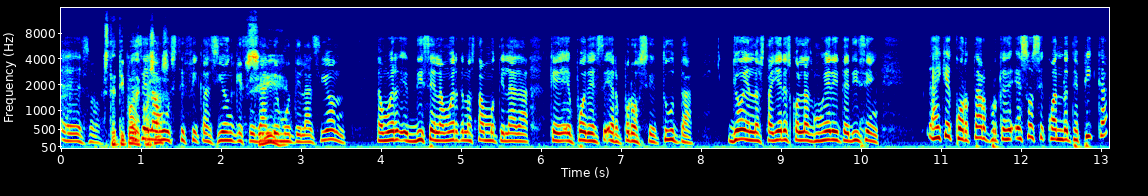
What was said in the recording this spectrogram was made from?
Eso. Este tipo de cosas. es la justificación que se dan de mutilación. La mujer, dice la mujer que no está mutilada que puede ser prostituta. Yo en los talleres con las mujeres te dicen, hay que cortar porque eso es cuando te pica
